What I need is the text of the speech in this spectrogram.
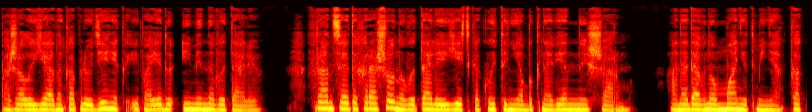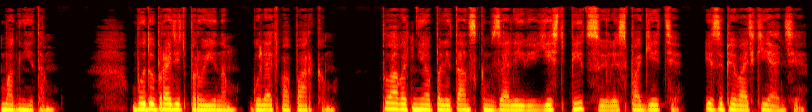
Пожалуй, я накоплю денег и поеду именно в Италию. Франция — это хорошо, но в Италии есть какой-то необыкновенный шарм. Она давно манит меня, как магнитом. Буду бродить по руинам, гулять по паркам, плавать в Неаполитанском заливе, есть пиццу или спагетти и запивать кьянти.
